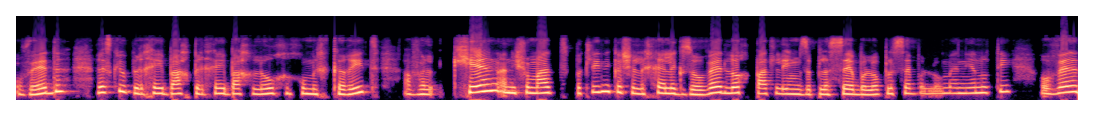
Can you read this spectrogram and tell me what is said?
עובד. רסקיו פרחי באך, פרחי באך לא הוכחו מחקרית, אבל כן אני שומעת בקליניקה שלחלק זה עובד, לא אכפת לי אם זה פלסבו לא פלסבו, לא מעניין אותי, עובד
